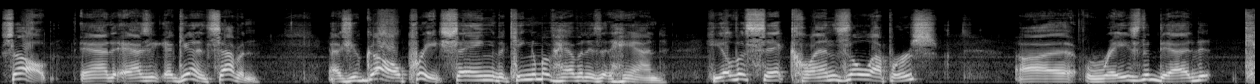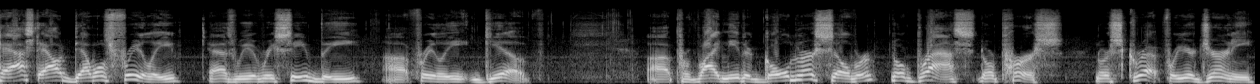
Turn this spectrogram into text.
So, and as again in 7, as you go, preach, saying, The kingdom of heaven is at hand. Heal the sick, cleanse the lepers, uh, raise the dead, cast out devils freely, as we have received thee, uh, freely give. Uh, provide neither gold nor silver, nor brass, nor purse, nor scrip for your journey,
